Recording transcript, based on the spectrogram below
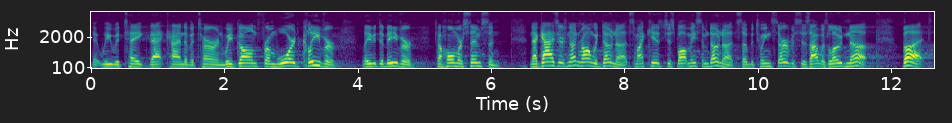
That we would take that kind of a turn. We've gone from Ward Cleaver, leave it to Beaver, to Homer Simpson. Now, guys, there's nothing wrong with donuts. My kids just bought me some donuts, so between services, I was loading up. But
